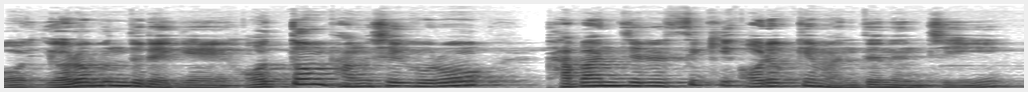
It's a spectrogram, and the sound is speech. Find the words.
어, 여러분들에게 어떤 방식으로 답안지를 쓰기 어렵게 만드는지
